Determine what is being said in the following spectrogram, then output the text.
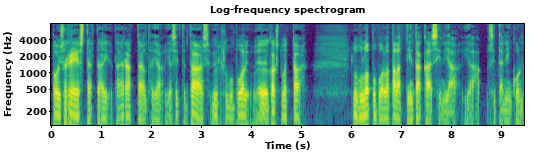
pois reestä tai, tai rattailta ja, ja sitten taas 90-luvun puoli, 2000 luvun loppupuolella palattiin takaisin ja, ja sitä niin kuin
